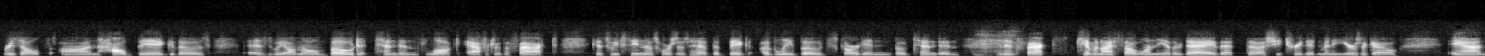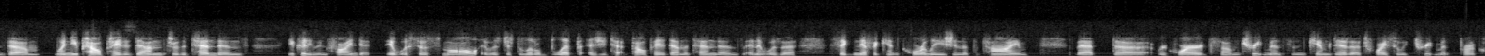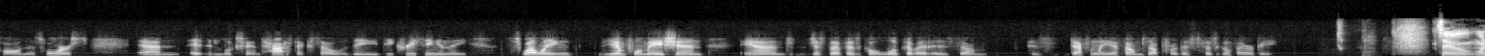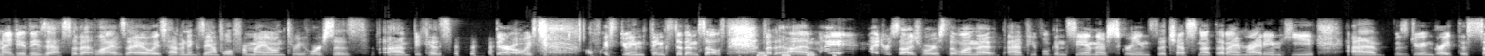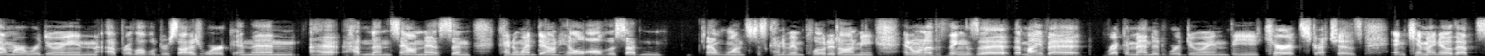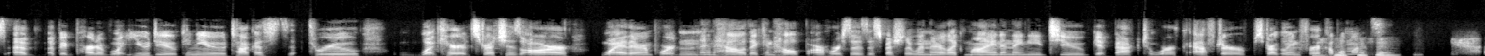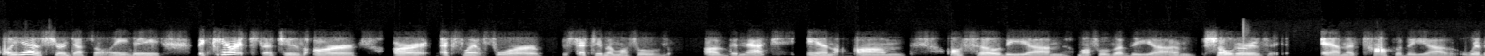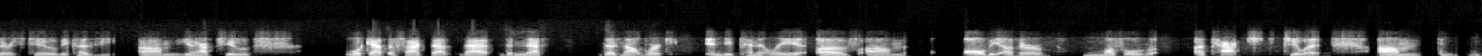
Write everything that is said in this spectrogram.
results on how big those as we all know, bowed tendons look after the fact, because we've seen those horses have the big, ugly bowed, scarred-in bowed tendon. Mm-hmm. And in fact, Kim and I saw one the other day that uh, she treated many years ago, and um, when you palpated down through the tendons, you couldn't even find it. It was so small; it was just a little blip as you t- palpated down the tendons, and it was a significant core lesion at the time that uh, required some treatments. And Kim did a twice-a-week treatment protocol on this horse, and it, it looks fantastic. So the decreasing in the swelling, the inflammation, and just the physical look of it is um, is definitely a thumbs up for this physical therapy. So when I do these Ask the Vet lives, I always have an example from my own three horses uh, because they're always always doing things to themselves. But uh, my my dressage horse, the one that uh, people can see on their screens, the chestnut that I'm riding, he uh, was doing great this summer. We're doing upper level dressage work, and then uh, had an unsoundness and kind of went downhill all of a sudden at once, just kind of imploded on me. And one of the things that, that my vet recommended we're doing the carrot stretches. And Kim, I know that's a, a big part of what you do. Can you talk us through what carrot stretches are, why they're important, and how they can help our horses, especially when they're like mine and they need to get back to work after struggling for a couple months? oh yeah, sure, definitely. The the carrot stretches are are excellent for stretching the muscles of the neck and um, also the um, muscles of the um, shoulders and the top of the uh, withers too, because um, you have to look at the fact that that the neck does not work independently of um, all the other muscles attached to it. Um,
